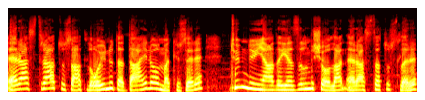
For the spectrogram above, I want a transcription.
Erastratus adlı oyunu da dahil olmak üzere tüm dünyada yazılmış olan Erastatusları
